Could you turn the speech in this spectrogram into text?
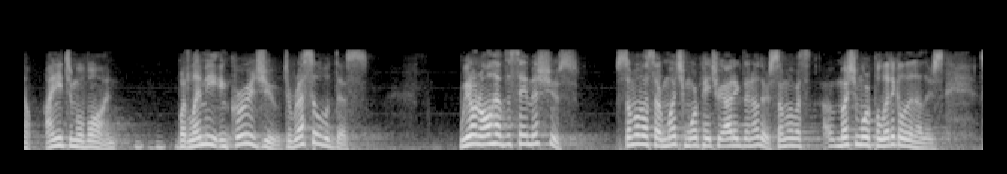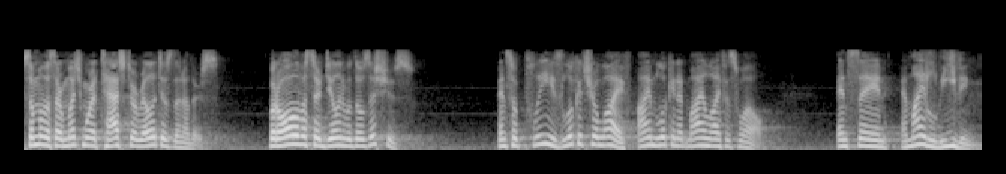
Now, I need to move on, but let me encourage you to wrestle with this. We don't all have the same issues. Some of us are much more patriotic than others. Some of us are much more political than others. Some of us are much more attached to our relatives than others. But all of us are dealing with those issues. And so please look at your life. I'm looking at my life as well. And saying, Am I leaving?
